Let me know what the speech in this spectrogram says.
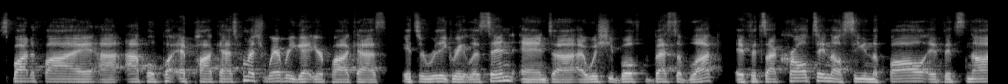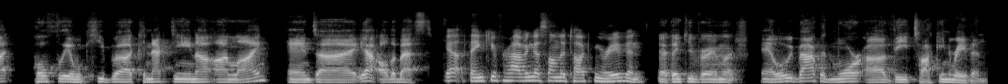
Spotify, uh, Apple uh, Podcasts, pretty much wherever you get your podcast. It's a really great listen. And uh, I wish you both the best of luck. If it's at Carleton, I'll see you in the fall. If it's not, hopefully we'll keep uh, connecting uh, online. And uh, yeah, all the best. Yeah. Thank you for having us on the Talking Raven. Yeah. Thank you very much. And we'll be back with more of the Talking Raven.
